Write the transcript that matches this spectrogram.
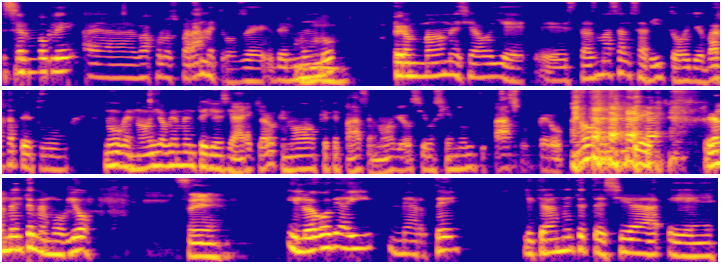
Ser noble ah, bajo los parámetros del mundo, pero mi mamá me decía, oye, eh, estás más alzadito, oye, bájate tu nube, ¿no? Y obviamente yo decía, ay, claro que no, ¿qué te pasa, no? Yo sigo siendo un tipazo, pero no, realmente, realmente me movió. Sí. Y luego de ahí me harté literalmente te decía, eh,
